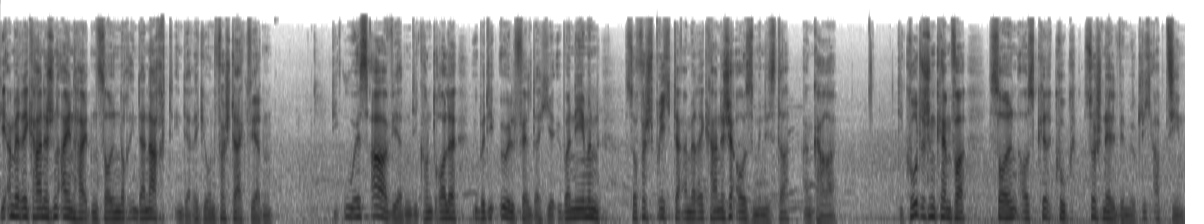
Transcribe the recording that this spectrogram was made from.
Die amerikanischen Einheiten sollen noch in der Nacht in der Region verstärkt werden. Die USA werden die Kontrolle über die Ölfelder hier übernehmen, so verspricht der amerikanische Außenminister Ankara. Die kurdischen Kämpfer sollen aus Kirkuk so schnell wie möglich abziehen.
